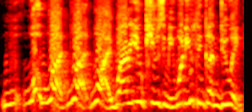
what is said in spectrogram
What, what, what, why? Why are you accusing me? What do you think I'm doing?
